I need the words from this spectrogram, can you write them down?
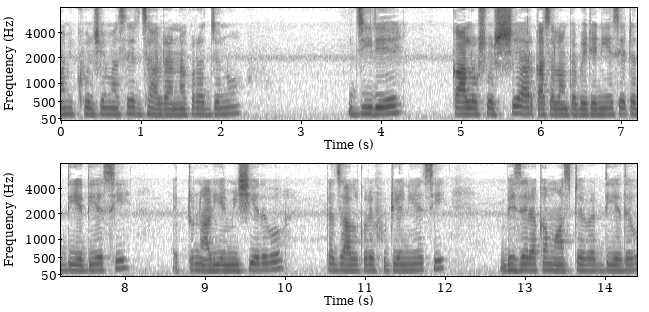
আমি খলসে মাছের ঝাল রান্না করার জন্য জিরে, কালো সর্ষে আর কাঁচা লঙ্কা বেটে নিয়েছি, এটা দিয়ে দিয়েছি। একটু নাড়িয়ে মিশিয়ে দেব, এটা জাল করে ফুটিয়ে নিয়েছি। ভেজে রাখা মাছটা এবার দিয়ে দেব।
